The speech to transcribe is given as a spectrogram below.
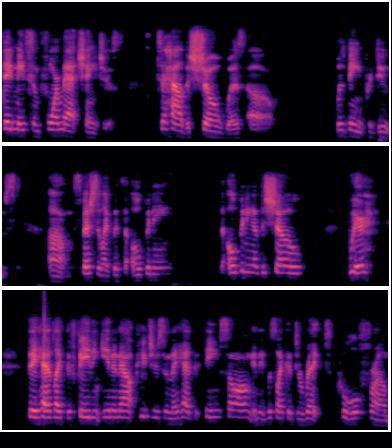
they made some format changes to how the show was um, was being produced, um, especially like with the opening, the opening of the show, where they had like the fading in and out pictures, and they had the theme song, and it was like a direct pull from.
